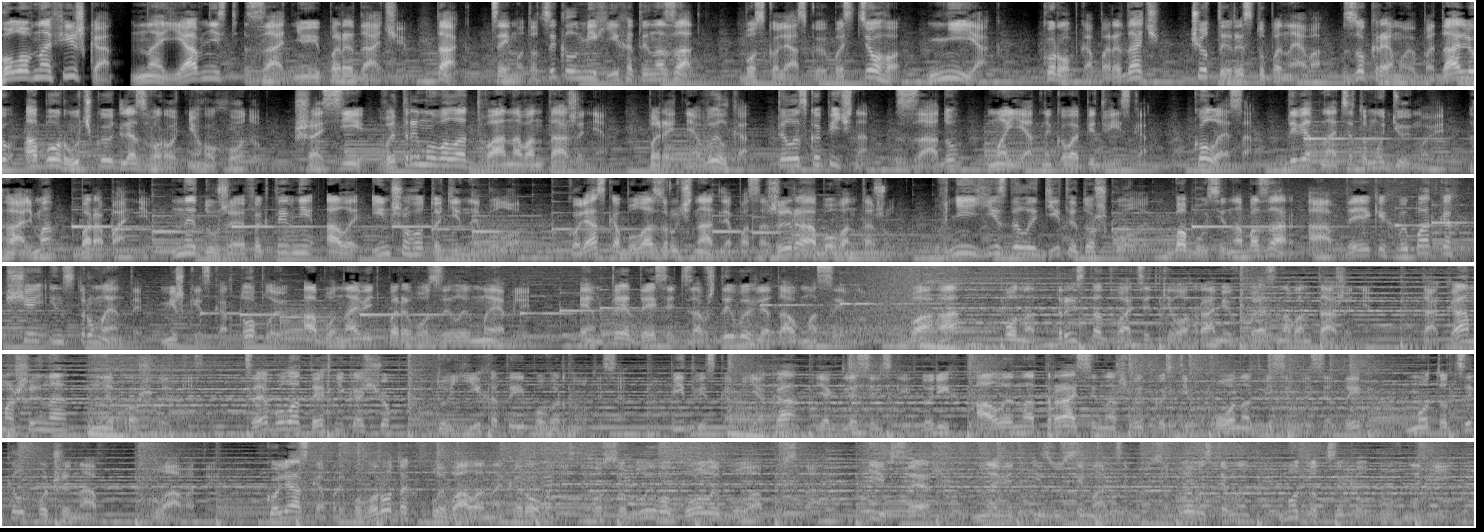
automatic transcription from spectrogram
Головна фішка наявність задньої передачі. Так, цей мотоцикл міг їхати назад, бо з коляскою без цього ніяк. Коробка передач чотириступенева з окремою педалю або ручкою для зворотнього ходу. Шасі витримувала два навантаження: передня вилка телескопічна, ззаду маятникова підвіска. Колеса 19-дюймові, гальма барабанні. Не дуже ефективні, але іншого тоді не було. Коляска була зручна для пасажира або вантажу. В ній їздили діти до школи, бабусі на базар, а в деяких випадках ще й інструменти, мішки з картоплею або навіть перевозили меблі. МТ-10 завжди виглядав масивно. Вага понад 320 кілограмів без навантаження. Така машина не про швидкість. Це була техніка, щоб доїхати і повернутися. Підвізка м'яка, як для сільських доріг, але на трасі на швидкості понад 80 мотоцикл починав плавати. Коляска при поворотах впливала на керованість, особливо коли була пуста. І все ж, навіть із усіма цими особливостями, мотоцикл був надійний.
